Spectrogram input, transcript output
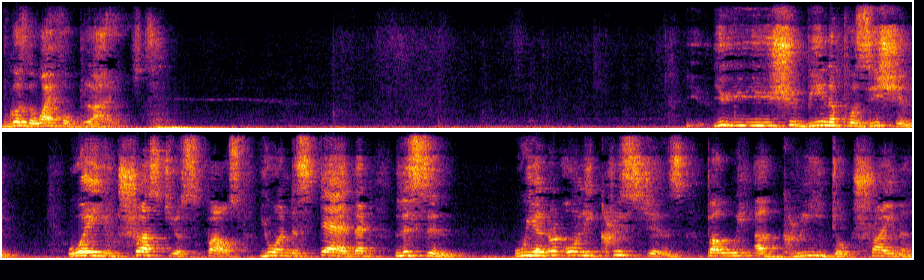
because the wife obliged. You, you, you should be in a position where you trust your spouse. You understand that, listen, we are not only Christians, but we agree doctrinally.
